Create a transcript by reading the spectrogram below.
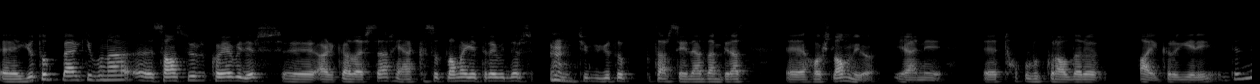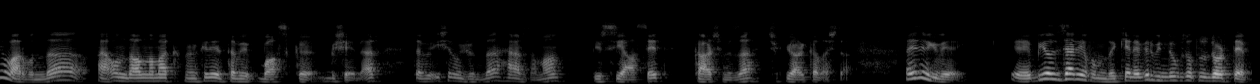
Ee, YouTube belki buna e, sansür koyabilir e, arkadaşlar. Yani kısıtlama getirebilir. Çünkü YouTube bu tarz şeylerden biraz e, hoşlanmıyor. Yani e, topluluk kuralları aykırı geri. De, ne var bunda? Yani onu da anlamak mümkün değil. Tabi baskı bir şeyler. Tabi işin ucunda her zaman bir siyaset karşımıza çıkıyor arkadaşlar. Dediğim gibi e, biyodizel yapımında kenevir 1934'te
